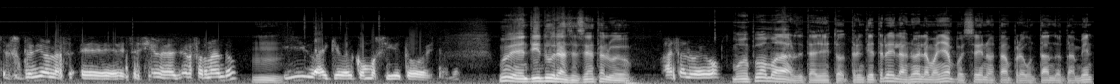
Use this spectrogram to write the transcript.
se suspendieron las eh, sesiones de ayer, Fernando, mm. y hay que ver cómo sigue todo esto. Muy bien, Tinto, gracias. ¿eh? Hasta luego. Hasta luego. Bueno, después vamos a dar detalles de esto. 33 de las 9 de la mañana, pues se nos están preguntando también.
